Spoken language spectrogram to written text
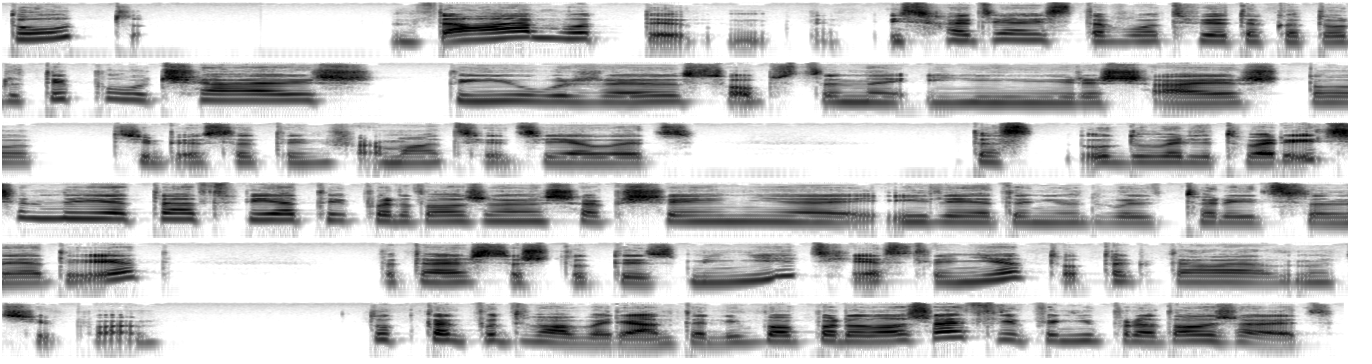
Тут, да, вот э, исходя из того ответа, который ты получаешь, ты уже, собственно, и решаешь, что тебе с этой информацией делать. Удовлетворительный это ответ, и продолжаешь общение, или это неудовлетворительный ответ, пытаешься что-то изменить. Если нет, то тогда, ну, типа, тут как бы два варианта. Либо продолжать, либо не продолжать.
